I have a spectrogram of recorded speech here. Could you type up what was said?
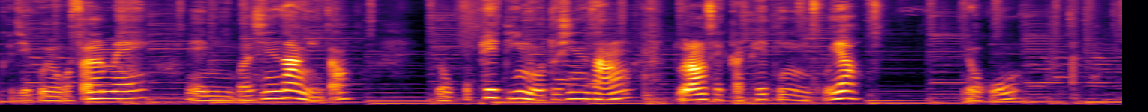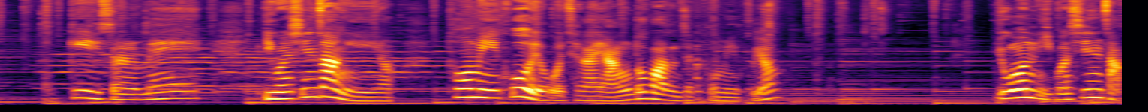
그리고 요거 썰매, 매미 이번 신상이죠. 요거 패딩, 요것도 신상 노랑 색깔 패딩이고요. 요거 코끼리 썰매 이건 신상이에요. 톰이고 요거 제가 양도 받은 제품이고요. 요건 이번 신상.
